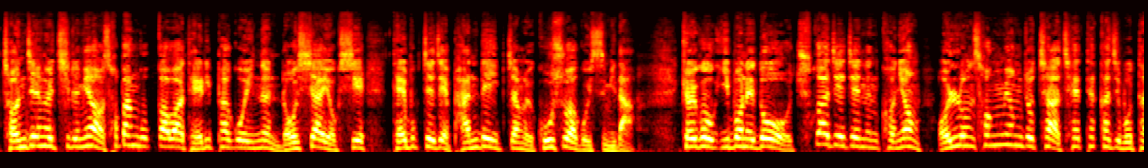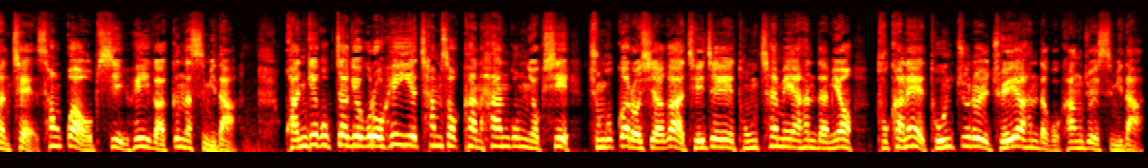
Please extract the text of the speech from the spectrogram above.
전쟁을 치르며 서방 국가와 대립하고 있는 러시아 역시 대북 제재 반대 입장을 고수하고 있습니다. 결국 이번에도 추가 제재는커녕 언론 성명조차 채택하지 못한 채 성과 없이 회의가 끝났습니다. 관계국 자격으로 회의에 참석한 한국 역시 중국과 러시아가 제재에 동참해야 한다며 북한에 돈줄을 죄야 한다고 강조했습니다.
